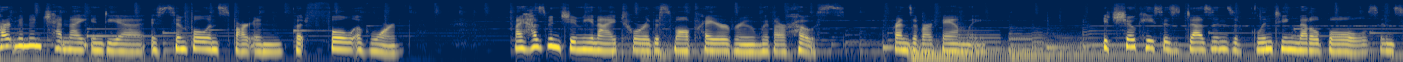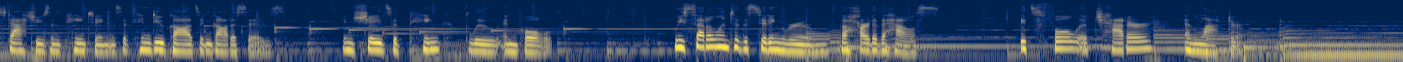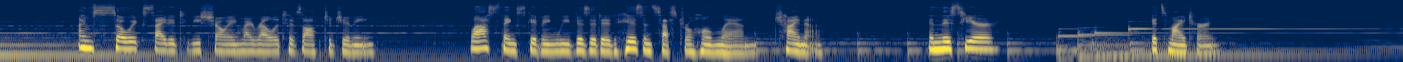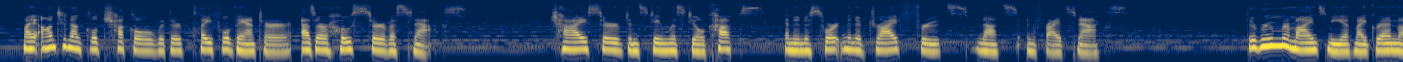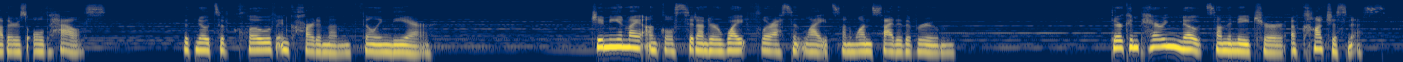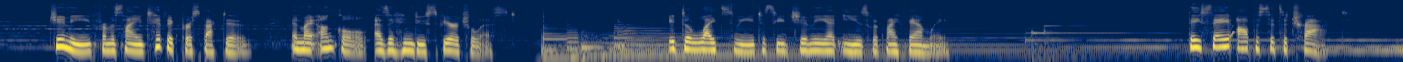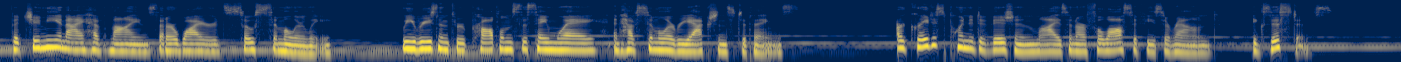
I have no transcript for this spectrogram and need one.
Apartment in Chennai, India is simple and Spartan, but full of warmth. My husband Jimmy and I tour the small prayer room with our hosts, friends of our family. It showcases dozens of glinting metal bowls and statues and paintings of Hindu gods and goddesses in shades of pink, blue, and gold. We settle into the sitting room, the heart of the house. It's full of chatter and laughter. I'm so excited to be showing my relatives off to Jimmy. Last Thanksgiving, we visited his ancestral homeland, China. And this year, it's my turn. My aunt and uncle chuckle with their playful banter as our hosts serve us snacks chai served in stainless steel cups, and an assortment of dried fruits, nuts, and fried snacks. The room reminds me of my grandmother's old house with notes of clove and cardamom filling the air. Jimmy and my uncle sit under white fluorescent lights on one side of the room. They're comparing notes on the nature of consciousness. Jimmy from a scientific perspective, and my uncle as a Hindu spiritualist. It delights me to see Jimmy at ease with my family. They say opposites attract, but Jimmy and I have minds that are wired so similarly. We reason through problems the same way and have similar reactions to things. Our greatest point of division lies in our philosophies around existence.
